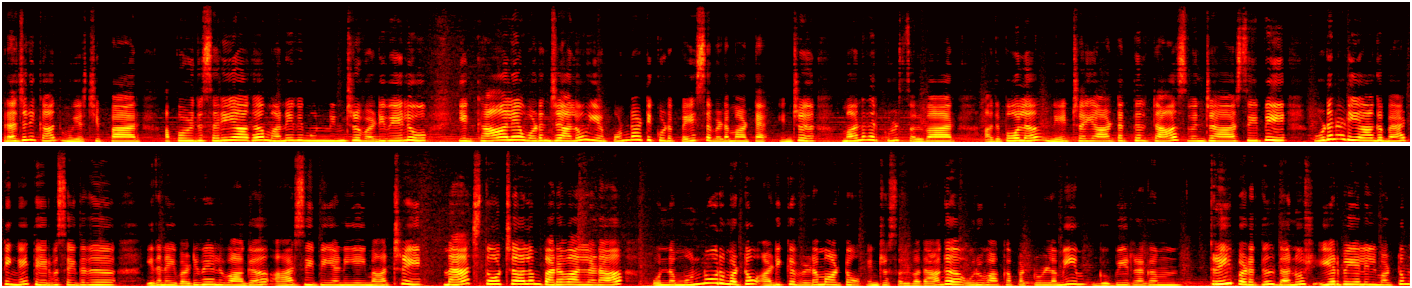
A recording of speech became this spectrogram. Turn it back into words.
ரஜினிகாந்த் முயற்சிப்பார். அப்பொழுது சரியாக மனைவி முன் நின்று வடிவேலு என் காலே உடஞ்சாலும் என் பொண்டாட்டி கூட பேச விடமாட்டேன் என்று மனதிற்குள் சொல்வார். அதுபோல நேற்றைய ஆட்டத்தில் டாஸ் வென்ற ஆர்சிபி உடனடியாக பேட்டிங்கை தேர்வு செய்தது. இதனை வடிவேலுவாக ஆர்சிபி அணியை மாற்றி மேட்ச் தோற்றாலும் பரவாயில்லடா உன்னை முன்னூறு மட்டும் அடிக்க விடமாட்டோம் என்று சொல்வதாக உருவாக்கப்பட்டுள்ள மீம் குபீர் ரகம். த்ரீ படத்தில் தனுஷ் இயற்பியலில் மட்டும்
